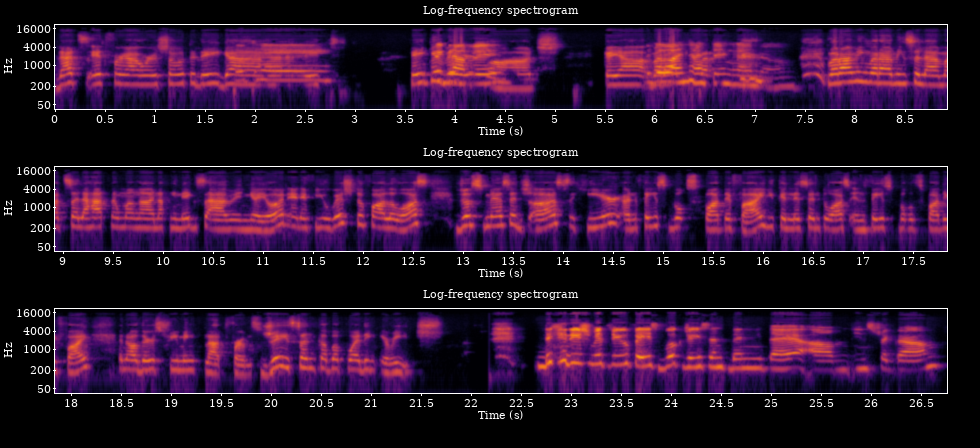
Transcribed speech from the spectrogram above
that's it for our show today, guys. Okay. Thank you Uy, very grabe. much. Kaya maraming, natin, ano. maraming maraming salamat sa lahat ng mga nakinig sa amin ngayon. And if you wish to follow us, just message us here on Facebook, Spotify. You can listen to us in Facebook, Spotify, and other streaming platforms. Jason, ka ba pwedeng i-reach? They can reach me through Facebook, Jason Benite, um, Instagram,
